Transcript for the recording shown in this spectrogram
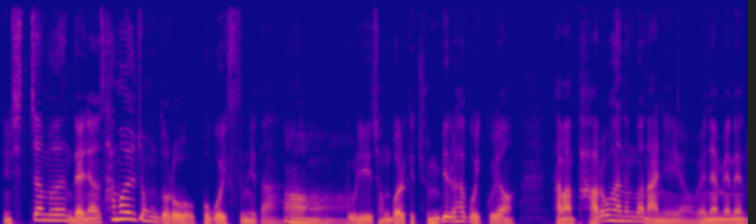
지금 시점은 내년 3월 정도로 보고 있습니다. 어. 우리 정부 이렇게 준비를 하고 있고요. 다만 바로 하는 건 아니에요. 왜냐면은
